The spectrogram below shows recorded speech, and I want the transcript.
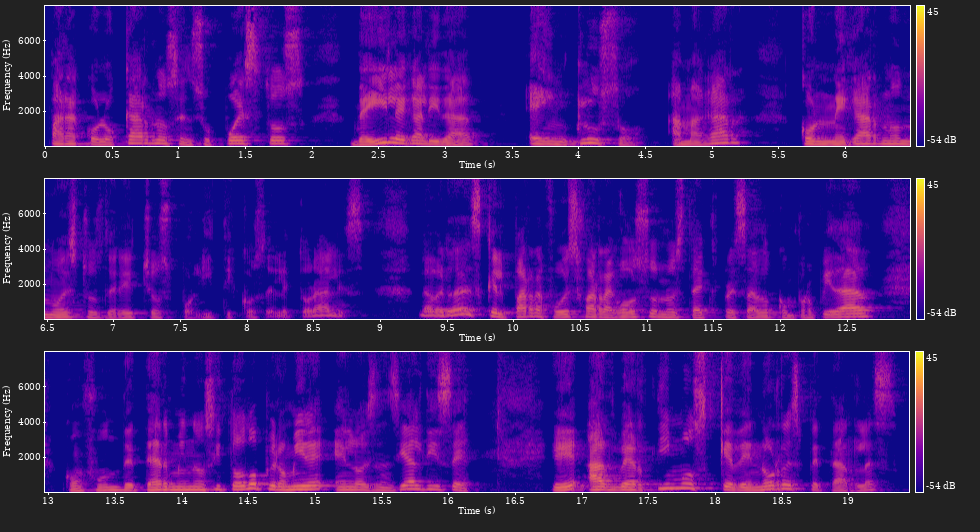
para colocarnos en supuestos de ilegalidad e incluso amagar con negarnos nuestros derechos políticos electorales. La verdad es que el párrafo es farragoso, no está expresado con propiedad, confunde términos y todo, pero mire, en lo esencial dice, eh, advertimos que de no respetarlas,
